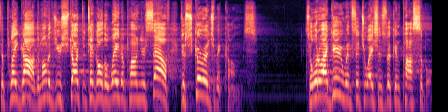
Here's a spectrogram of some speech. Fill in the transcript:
to play God, the moment that you start to take all the weight upon yourself, discouragement comes. So, what do I do when situations look impossible?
